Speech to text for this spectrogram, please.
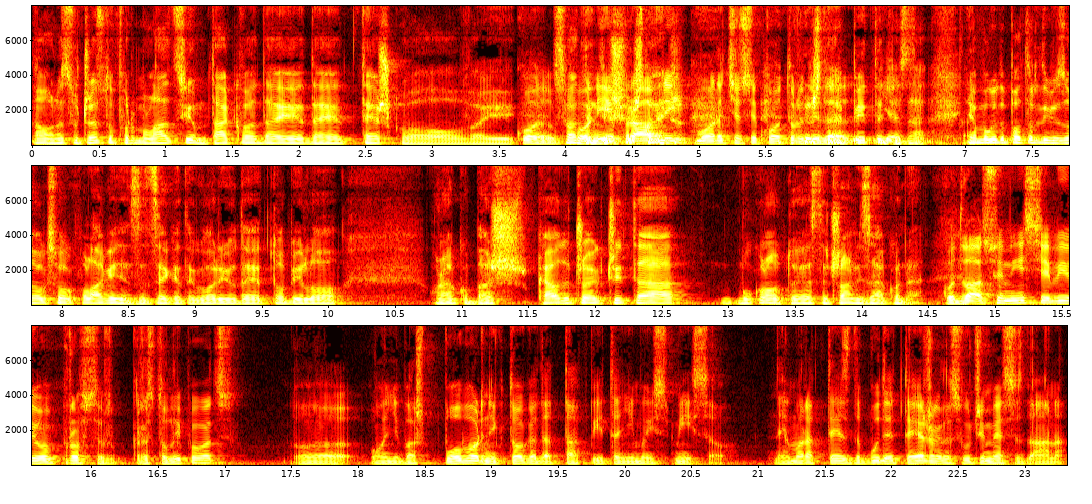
No, one su često formulacijom takva da je, da je teško ovaj, ko, ko nije pravnik, je, morat će se potruditi da... je pitanje, jeste, da. Ja mogu da potvrdim iz ovog svog polaganja za C kategoriju da je to bilo onako baš kao da čovjek čita bukvalno to jeste član iz zakona. Kod vas u emisiji je bio profesor Krstolipovac, uh, on je baš pobornik toga da ta pitanja imaju smisao. Ne mora test da bude težak da se uči mesec dana,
